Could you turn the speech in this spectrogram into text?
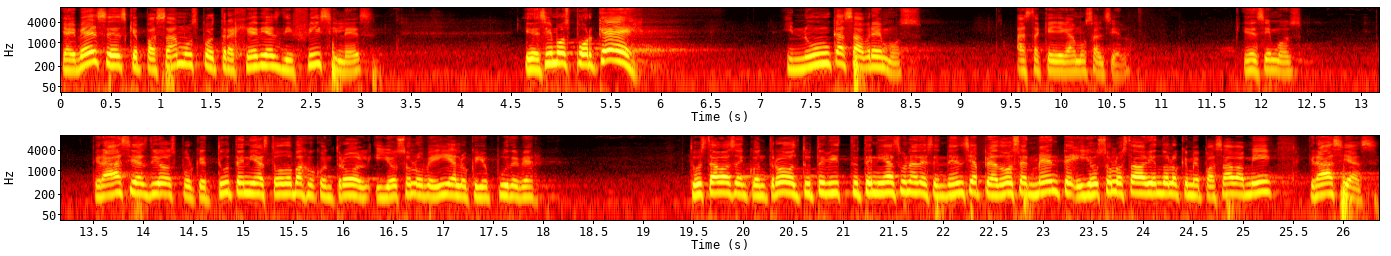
Y hay veces que pasamos por tragedias difíciles y decimos, ¿por qué? Y nunca sabremos hasta que llegamos al cielo. Y decimos, gracias Dios porque tú tenías todo bajo control y yo solo veía lo que yo pude ver. Tú estabas en control, tú, tenías una descendencia piadosa en mente y yo solo estaba viendo lo que me pasaba a mí. Gracias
